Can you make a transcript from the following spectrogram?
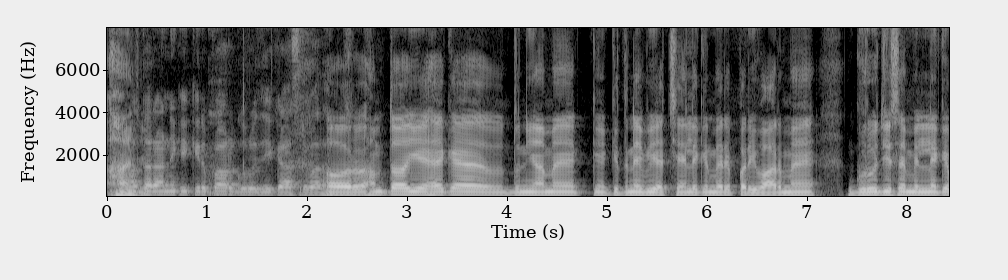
हाँ माता रानी की कृपा और गुरु जी का आशीर्वाद और हम तो ये है कि दुनिया में कितने भी अच्छे हैं लेकिन मेरे परिवार में गुरु जी से मिलने के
